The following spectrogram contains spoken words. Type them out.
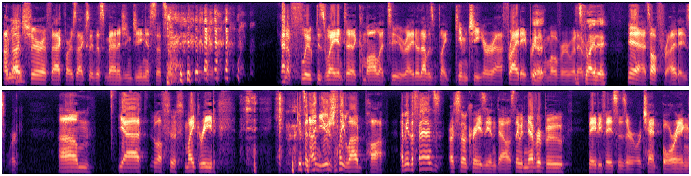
I'm Come not on. sure if Akbar's actually this managing genius that's kind of fluked his way into Kamala too, right? Or that was like Kimchi or uh, Friday bringing Yeah, him over or whatever. it's Friday. Yeah, it's all Friday's work. Um, yeah, well, Mike Reed gets an unusually loud pop. I mean, the fans are so crazy in Dallas. They would never boo baby faces or, or chant boring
